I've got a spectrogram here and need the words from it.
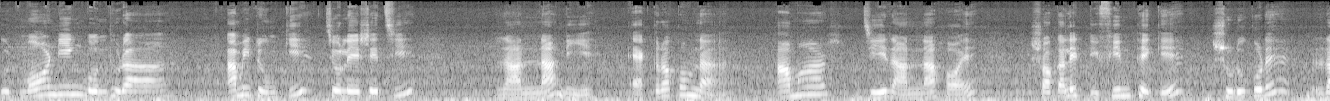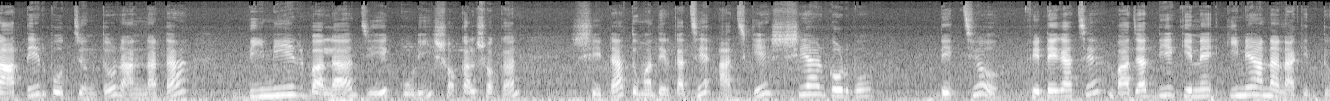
গুড মর্নিং বন্ধুরা। আমি টুমকি, চলে এসেছি রান্না নিয়ে। একরকম না, আমার যে রান্না হয় সকালের টিফিন থেকে শুরু করে রাতের পর্যন্ত রান্নাটা দিনের বেলা যে করি সকাল সকাল, সেটা তোমাদের কাছে আজকে শেয়ার করব। দেখছ? ফেটে গেছে, বাজার দিয়ে কিনে কিনে আনা না কিন্তু।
